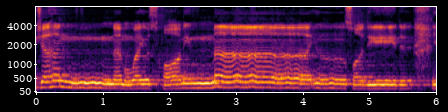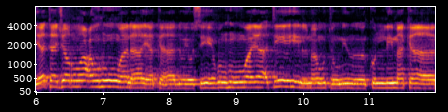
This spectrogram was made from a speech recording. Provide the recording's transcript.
جهنم ويسقى من ماء صديد. يتجرعه ولا يكاد يسيغه ويأتيه الموت من كل مكان.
